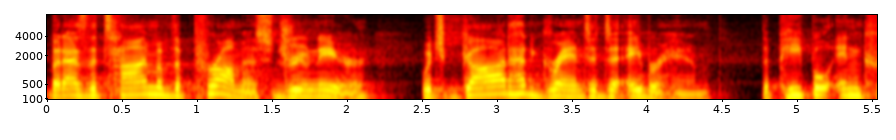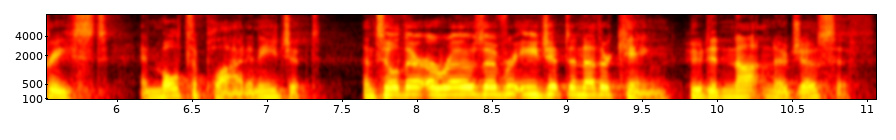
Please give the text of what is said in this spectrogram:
But as the time of the promise drew near, which God had granted to Abraham, the people increased and multiplied in Egypt until there arose over Egypt another king who did not know Joseph.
